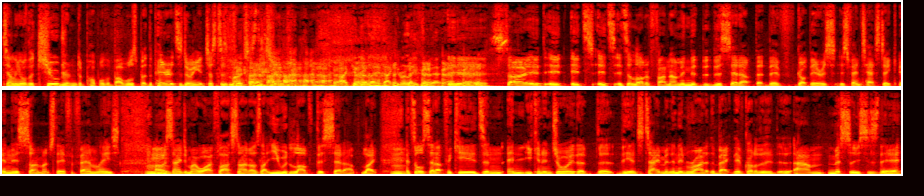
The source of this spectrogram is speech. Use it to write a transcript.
telling all the children to pop all the bubbles, but the parents are doing it just as much as the children. I can relate. I can relate to that. yeah, so it, it, it's it's it's a lot of fun. I mean, the, the setup that they've got there is, is fantastic, and there's so much there for families. I was mm. saying to my wife last night, I was like, "You would love this setup. Like, mm. it's all set up for kids, and, and you can enjoy the, the, the entertainment. And then right at the back, they've got all the the, um, masseuses there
